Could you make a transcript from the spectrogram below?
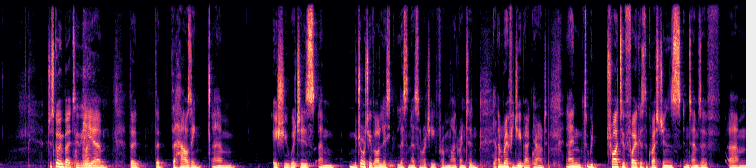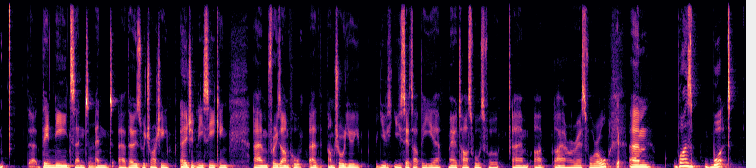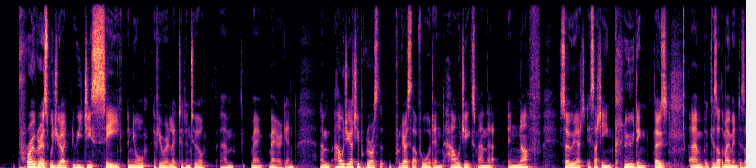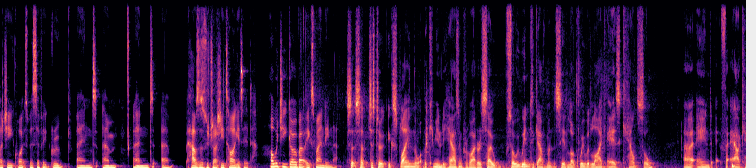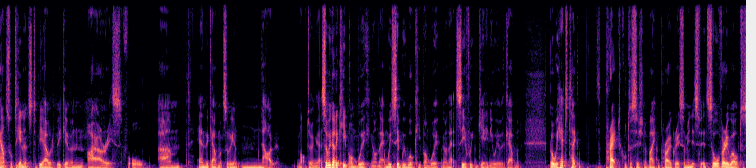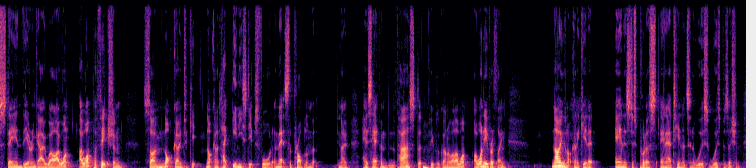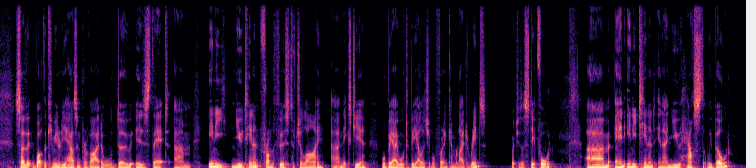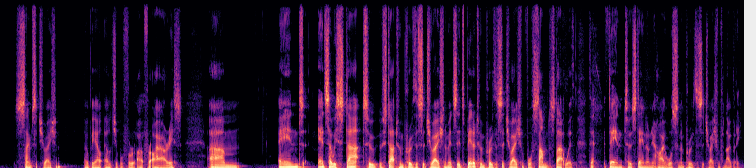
Just going back to the um, the, the the housing um, issue, which is um, majority of our lis- listeners are actually from migrant and, Yep. and refugee background, and we try to focus the questions in terms of um, th- their needs and and uh, those which are actually urgently seeking. Um, for example, uh, I'm sure you you you set up the uh, mayor task force for um, IRS for all. Yep. Um, was what progress would you would you see in your if you were elected into um, mayor, again? Um, how would you actually progress that, progress that forward, and how would you expand that enough so it- it's actually including those? Um, because at the moment, there's actually quite specific group and um, and uh, houses which are actually targeted. How would you go about expanding that? So, so just to explain what the community housing provider is, so so we went to government and said, look, we would like as council uh, and for our council tenants to be able to be given IRS for all, um, and the government sort of went, "Mm, no, not doing that. So we've got to keep on working on that, and we said we will keep on working on that, and see if we can get anywhere with government. But we had to take the, the practical decision of making progress. I mean, it's it's all very well to stand there and go, well, I want I want perfection, so I'm not going to get not going to take any steps forward, and that's the problem that you know has happened in the past that people have gone, well, I want I want everything, knowing they're not going to get it, and has just put us and our tenants in a worse worse position. So that what the community housing provider will do is that um, any new tenant from the first of July uh, next year will be able to be eligible for income related rents, which is a step forward. Um, and any tenant in a new house that we build, same situation, they'll be el- eligible for uh, for IRS. Um, and and so we start to we start to improve the situation. I mean, it's, it's better to improve the situation for some to start with than, than to stand on your high horse and improve the situation for nobody.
